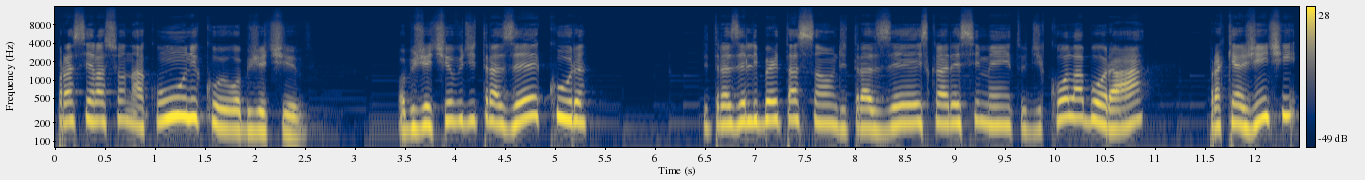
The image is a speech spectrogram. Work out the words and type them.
para se relacionar com um único objetivo: objetivo de trazer cura, de trazer libertação, de trazer esclarecimento, de colaborar para que a gente,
